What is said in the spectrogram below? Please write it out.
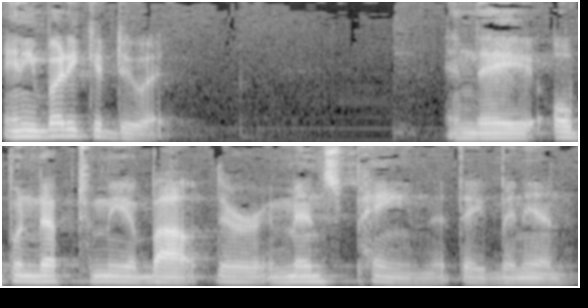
Anybody could do it. And they opened up to me about their immense pain that they've been in.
